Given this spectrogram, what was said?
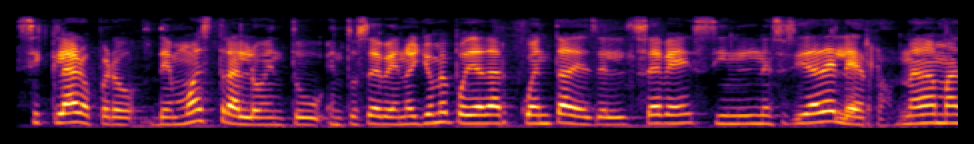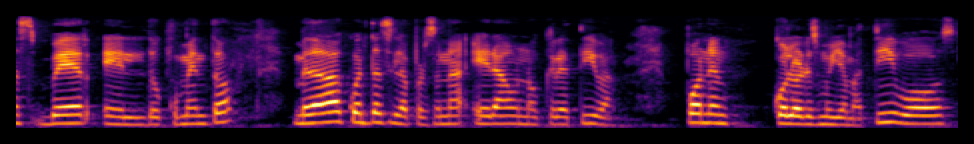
Sí, claro, pero demuéstralo en tu, en tu CV, ¿no? Yo me podía dar cuenta desde el CV sin necesidad de leerlo, nada más ver el documento, me daba cuenta si la persona era o no creativa ponen colores muy llamativos,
